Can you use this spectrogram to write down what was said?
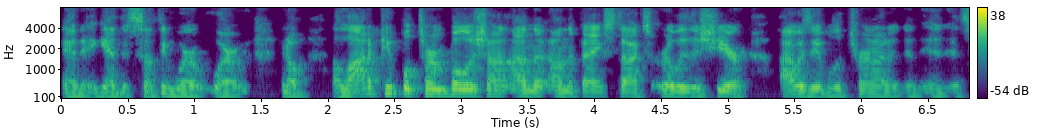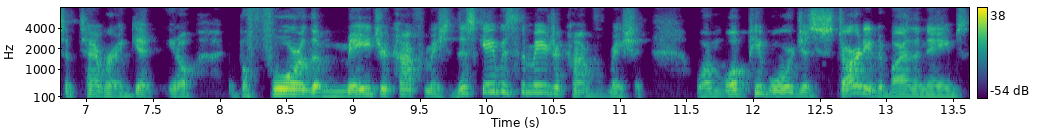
And again, it's something where where you know a lot of people turned bullish on, on the on the bank stocks early this year. I was able to turn on it in, in, in September and get you know before the major confirmation. This gave us the major confirmation when what people were just starting to buy the names,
